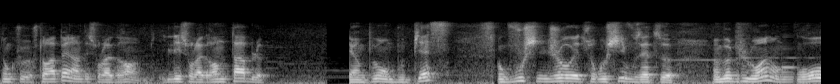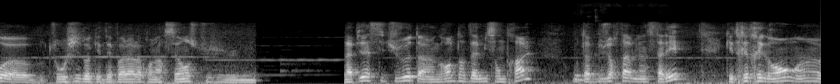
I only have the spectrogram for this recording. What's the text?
donc je te rappelle, hein, sur la il est sur la grande table et un peu en bout de pièce. Donc vous, Shinjo et Tsurushi, vous êtes euh, un peu plus loin. Donc en gros, euh, Tsurushi, toi qui étais pas là la première séance, tu la pièce, si tu veux, t'as un grand tatami central où t'as plusieurs tables installées, qui est très très grand, hein,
